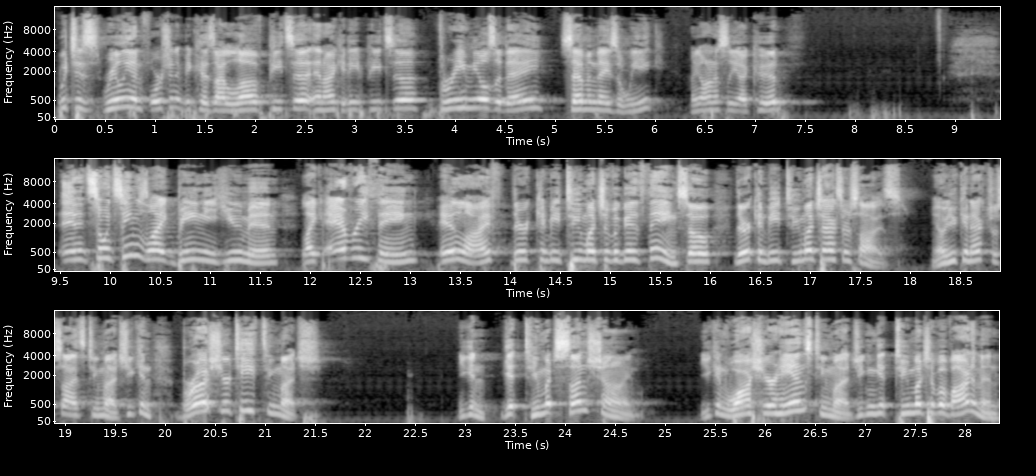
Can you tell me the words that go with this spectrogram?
Which is really unfortunate because I love pizza and I could eat pizza three meals a day, seven days a week. Like honestly, I could. And so it seems like being a human, like everything in life, there can be too much of a good thing. So there can be too much exercise. You know, you can exercise too much. You can brush your teeth too much. You can get too much sunshine. You can wash your hands too much. You can get too much of a vitamin.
